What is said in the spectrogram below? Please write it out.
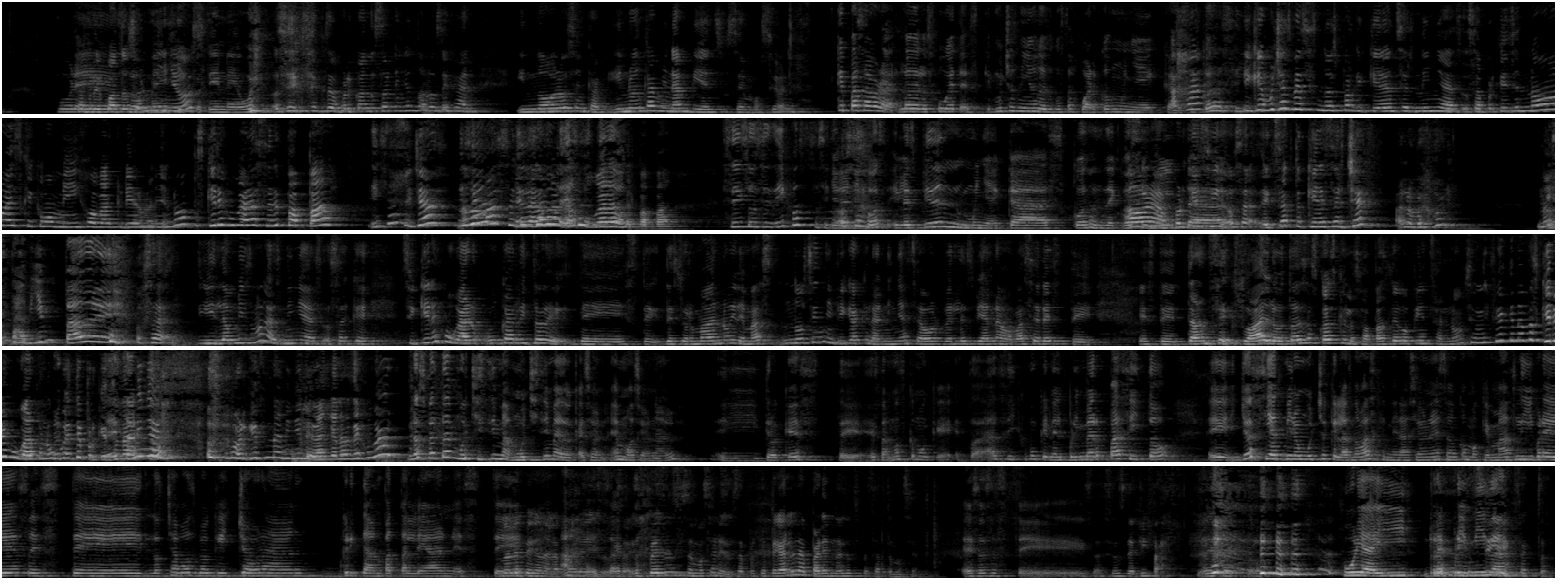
Por O sea, porque cuando eso son México niños- tiene un... O sea, exacto, porque cuando son niños no los dejan y no los encam y no encaminan bien sus emociones. ¿Qué pasa ahora? Lo de los juguetes, que muchos niños les gusta jugar con muñecas Ajá, y cosas así. Y que muchas veces no es porque quieran ser niñas, o sea, porque dicen, no, es que como mi hijo va a criar una niña, no, pues quiere jugar a ser papá. Y ya, Y ya, nada más se le da la jugar a ser papá. sí, sus hijos, si tienen O sea- hijos, y les piden muñecas, cosas de cocinita. Ahora, porque sí, o sea, exacto, quiere ser chef, a lo mejor. ¿No? Está bien padre. O sea, y lo mismo las niñas, o sea que si quieren jugar un carrito de, de, este, de su hermano y demás, no significa que la niña se va a volver lesbiana o va a ser este, este, transexual o todas esas cosas que los papás luego piensan, ¿no? Significa que nada más quiere jugar con un juguete porque es una niña. O sea, porque es una niña y le dan ganas de jugar. Nos falta muchísima, muchísima educación emocional. Y creo que este, estamos como que todas así, como que en el primer pasito. Eh, yo sí admiro mucho que las nuevas generaciones son como que más libres. Este, los chavos veo que lloran, gritan, patalean. Este, No le pegan a la Ajá, pared, o sea, exacto. expresen sus emociones, o sea, porque pegarle a la pared no es expresar tu emoción. Eso es este. O sea, eso es de fifas. Exacto. Furia ahí, reprimida. Sí, exacto.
